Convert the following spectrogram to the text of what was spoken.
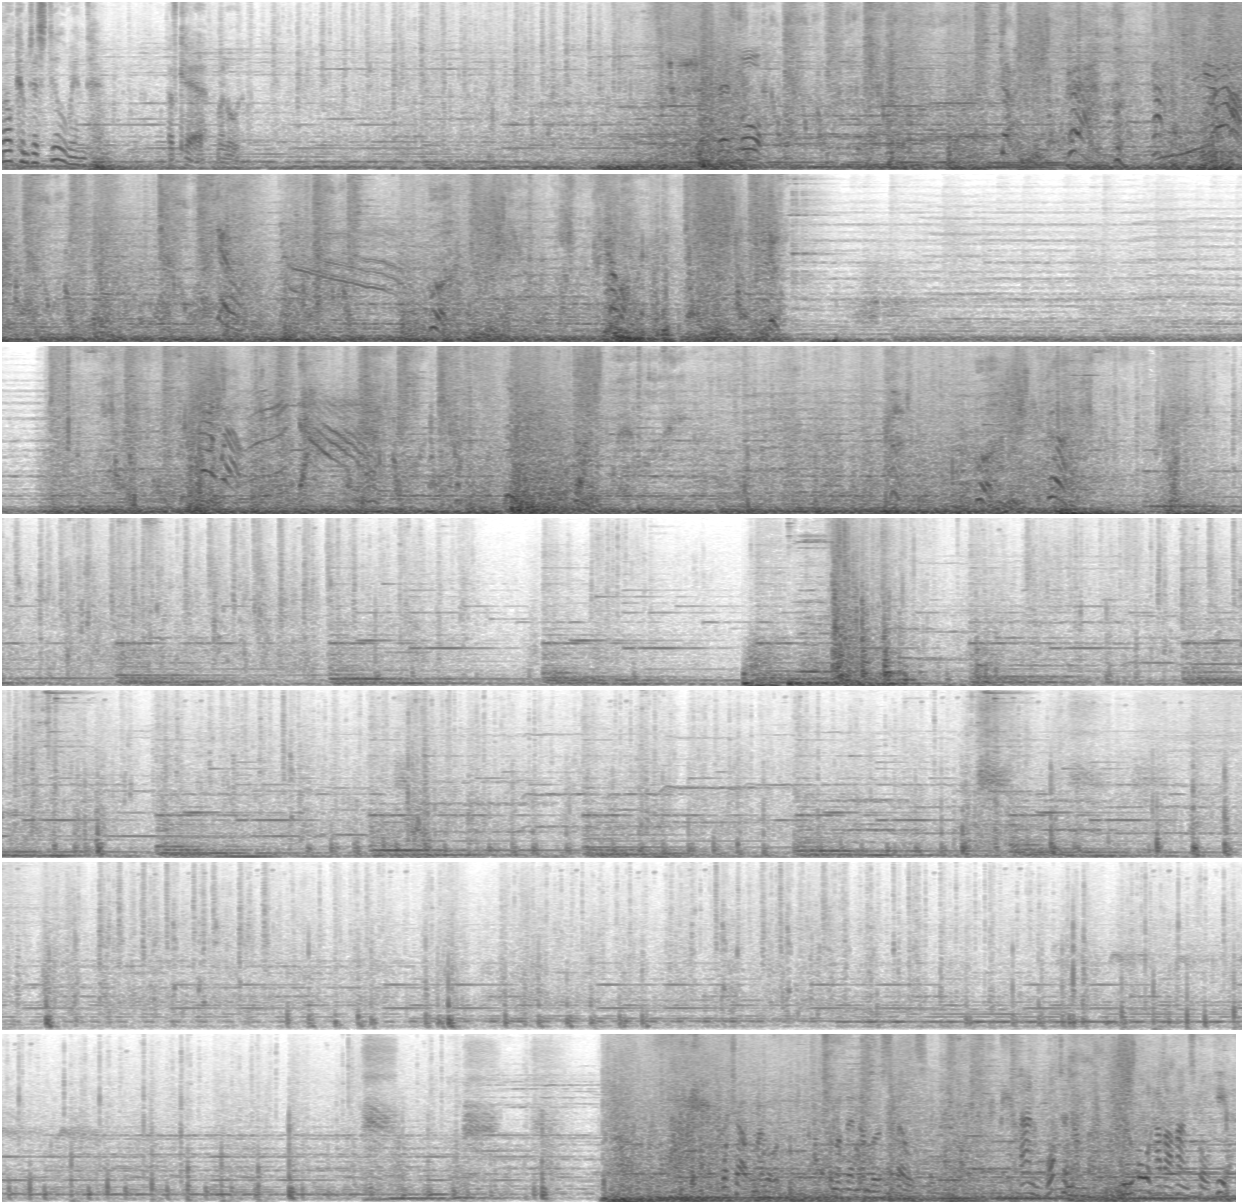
Welcome to Stillwind. Have care, my lord. There's more. Out, my lord. Some of their number are spell slingers. And what a number! We'll all have our hands full here.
